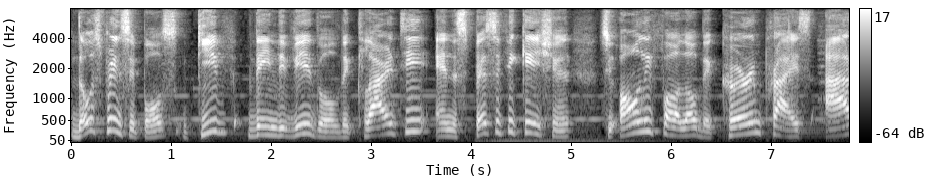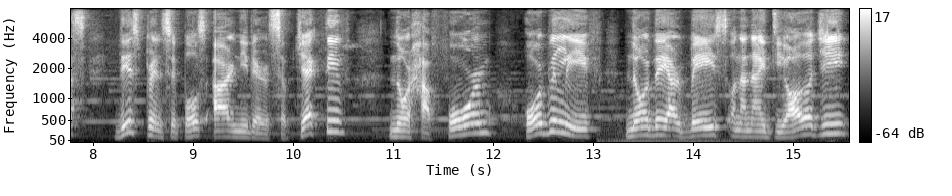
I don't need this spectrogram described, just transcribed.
those principles give the individual the clarity and the specification to only follow the current price as these principles are neither subjective nor have form or belief nor they are based on an ideology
